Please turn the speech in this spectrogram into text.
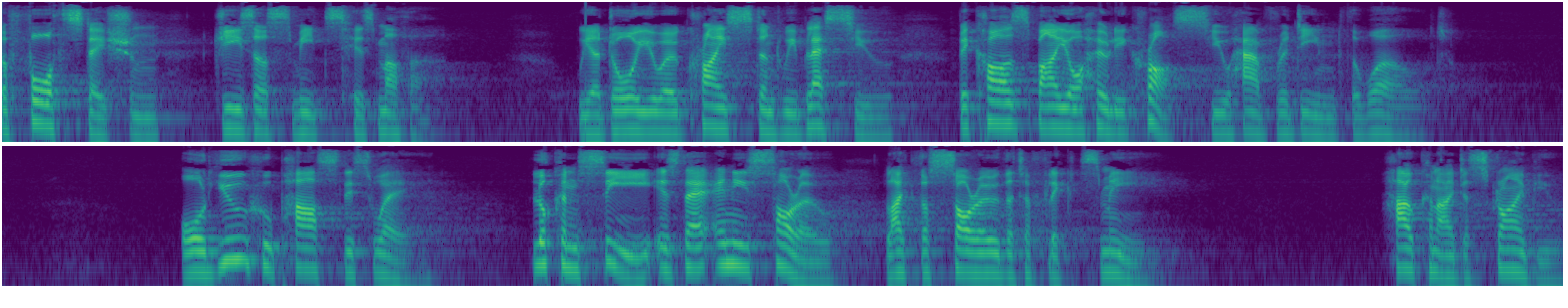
The fourth station, Jesus meets his mother. We adore you, O Christ, and we bless you, because by your holy cross you have redeemed the world. All you who pass this way, look and see, is there any sorrow like the sorrow that afflicts me? How can I describe you?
